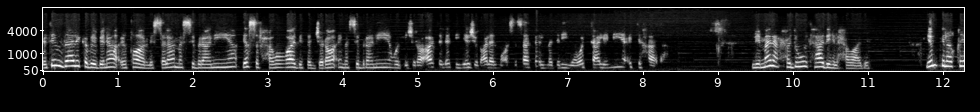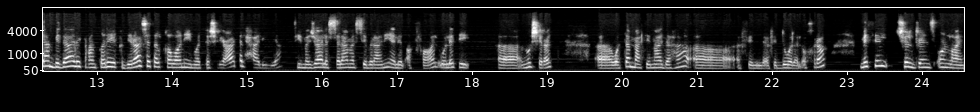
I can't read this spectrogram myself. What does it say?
يتم ذلك ببناء إطار للسلامة السبرانية يصف حوادث الجرائم السبرانية والإجراءات التي يجب على المؤسسات المدنية والتعليمية اتخاذها لمنع حدوث هذه الحوادث. يمكن القيام بذلك عن طريق دراسة القوانين والتشريعات الحالية في مجال السلامة السبرانية للأطفال والتي آه، نشرت آه، وتم اعتمادها آه، في الدول الأخرى مثل Children's Online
